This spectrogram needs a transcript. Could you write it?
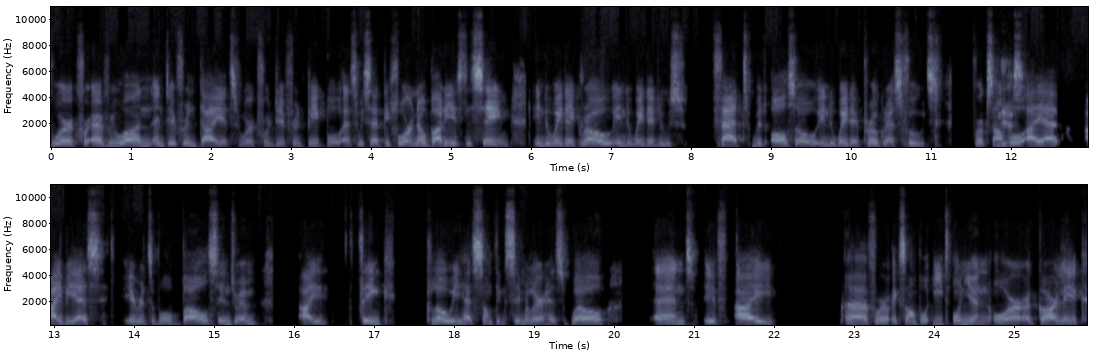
work for everyone, and different diets work for different people. As we said before, nobody is the same in the way they grow, in the way they lose fat, but also in the way they progress foods. For example, I have IBS, irritable bowel syndrome. I think Chloe has something similar as well. And if I, uh, for example, eat onion or garlic,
